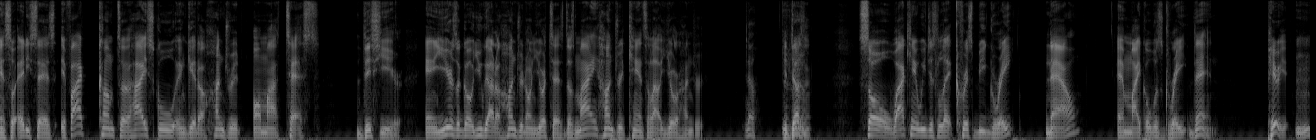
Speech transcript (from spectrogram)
And so Eddie says, if I come to high school and get a hundred on my test this year, and years ago you got a hundred on your test, does my hundred cancel out your hundred? No. It doesn't. So why can't we just let Chris be great now, and Michael was great then? Period. Mm-hmm.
